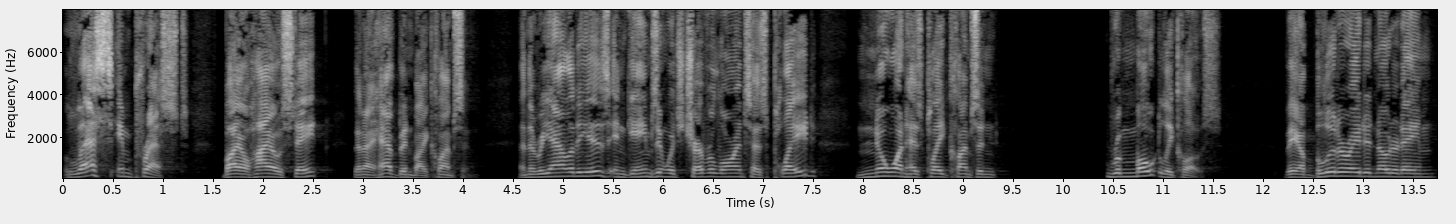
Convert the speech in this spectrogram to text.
less impressed by Ohio State than I have been by Clemson. And the reality is, in games in which Trevor Lawrence has played, no one has played Clemson remotely close. They obliterated Notre Dame.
